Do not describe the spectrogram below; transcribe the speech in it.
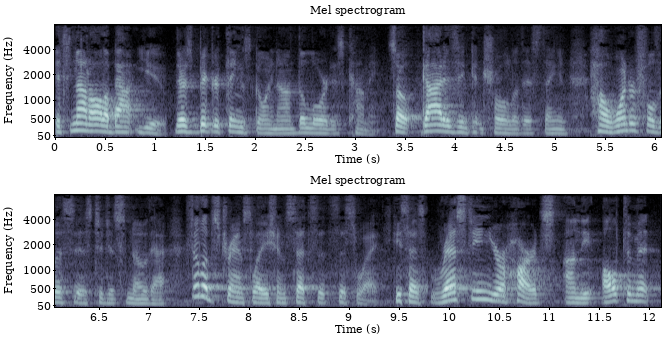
It's not all about you. There's bigger things going on. The Lord is coming. So God is in control of this thing. And how wonderful this is to just know that. Phillips translation sets it this way He says, resting your hearts on the ultimate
